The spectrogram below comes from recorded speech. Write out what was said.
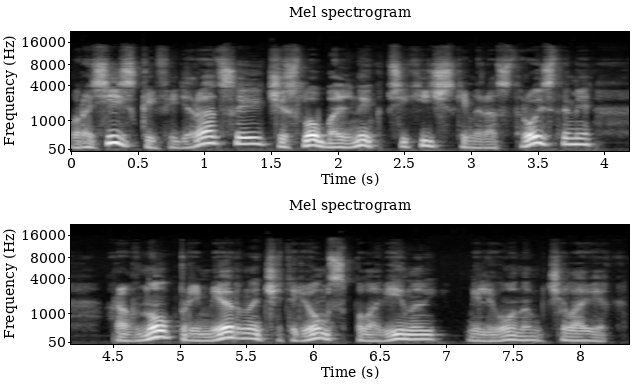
В Российской Федерации число больных психическими расстройствами равно примерно 4,5 миллионам человек.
